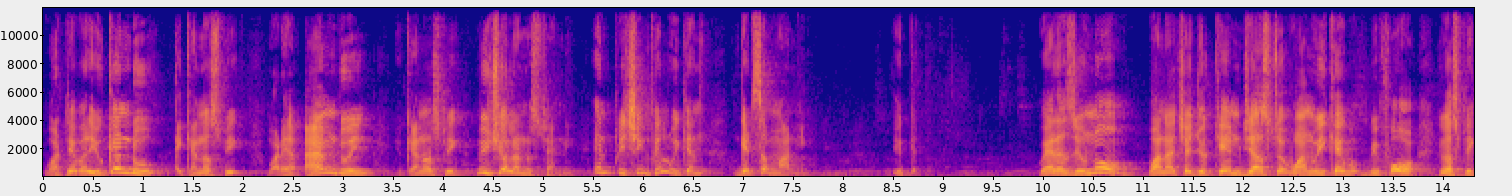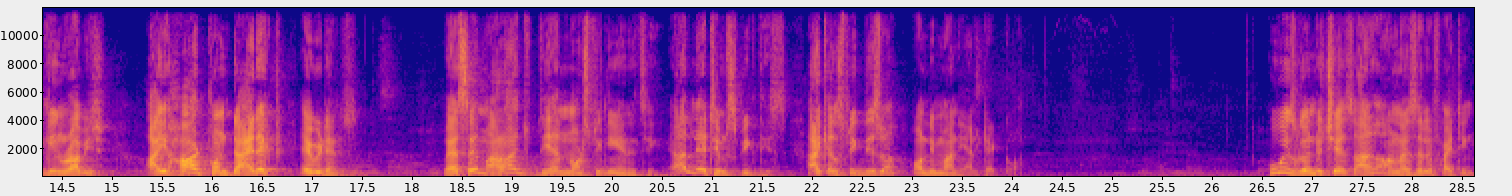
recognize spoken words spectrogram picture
Whatever you can do, I cannot speak. Whatever I am doing, you cannot speak. Mutual understanding. In preaching field, we can get some money. Whereas you know, one Acharya came just one week before, he was speaking rubbish. I heard from direct evidence. Where I say, Maharaj, they are not speaking anything. I'll let him speak this. I can speak this one, only money and off. Who is going to chase? Unnecessary fighting.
